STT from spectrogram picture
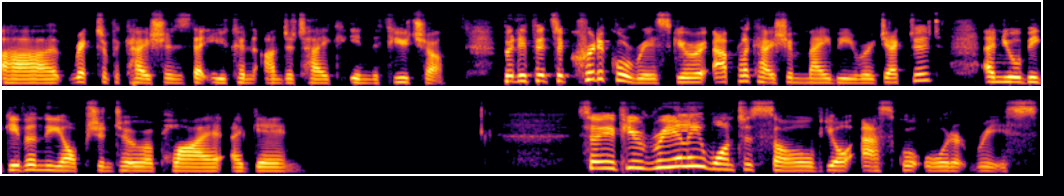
uh, rectifications that you can undertake in the future. But if it's a critical risk, your application may be rejected and you'll be given the option to apply again. So, if you really want to solve your ASQA audit risks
